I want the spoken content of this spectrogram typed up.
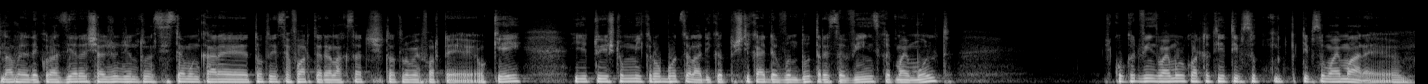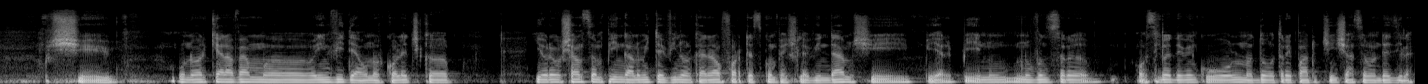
navele de croazieră și ajungi într-un sistem în care totul este foarte relaxat și toată lumea e foarte ok. E, tu ești un mic roboțel, adică tu știi că ai de vândut, trebuie să vinzi cât mai mult și cu cât vinzi mai mult, cu atât e tipsul, tipsul mai mare. Și uneori chiar aveam uh, invidia unor colegi că eu reușeam să împing anumite vinuri care erau foarte scumpe și le vindeam și iar ei nu, nu vânzără o sticlă de vin cu o lună, două, trei, patru, cinci, șase luni de zile.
